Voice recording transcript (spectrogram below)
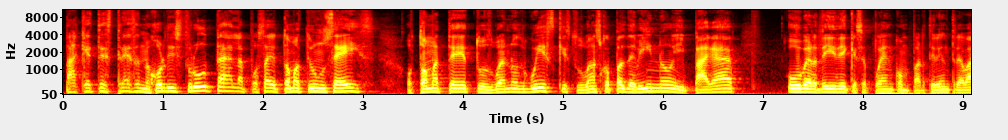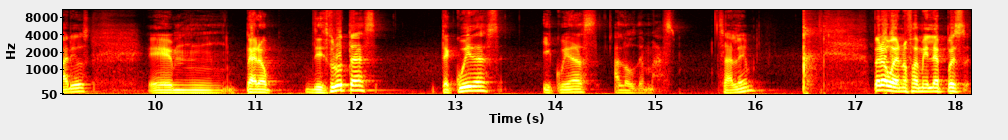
¿Para qué te estresas? Mejor disfruta la posada y tómate un 6 o tómate tus buenos whiskies, tus buenas copas de vino y paga Uber Didi que se pueden compartir entre varios. Em, pero disfrutas te cuidas y cuidas a los demás. ¿Sale? Pero bueno, familia, pues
